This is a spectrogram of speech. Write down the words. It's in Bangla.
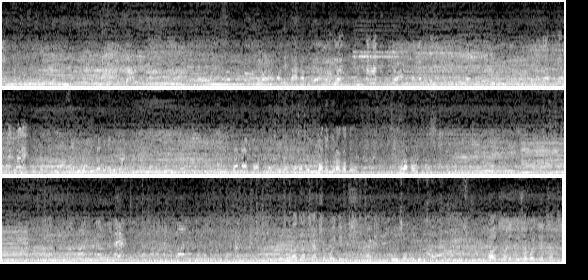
আমাকে টাকা দিতে। টাকা দিতে কত জোড়া কত? জোড়া যাচ্ছে একশো পঁয়ত্রিশ। ও সরি দুশো পঁয়ত্রিশ চাচ্ছে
